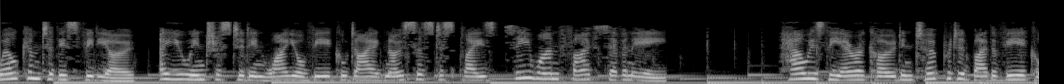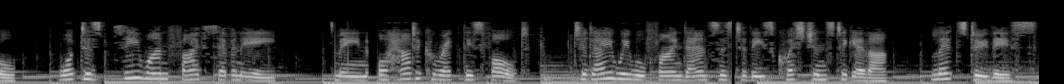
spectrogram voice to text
Welcome to this video. Are you interested in why your vehicle diagnosis displays C157E? How is the error code interpreted by the vehicle? What does C157E mean, or how to correct this fault? Today we will find answers to these questions together. Let's do this.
